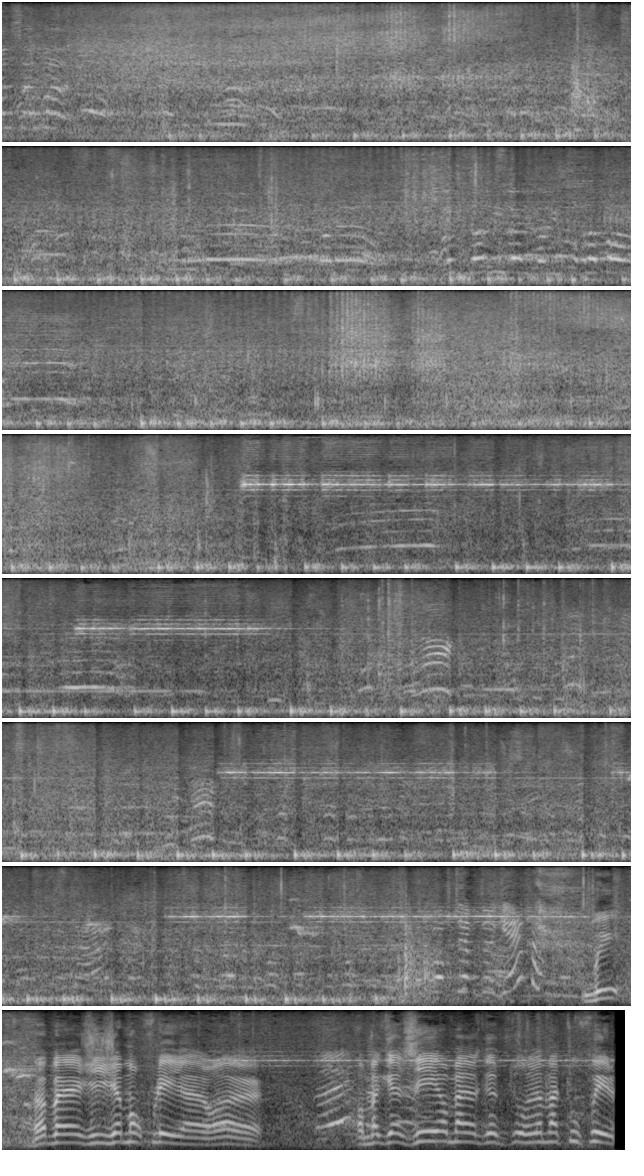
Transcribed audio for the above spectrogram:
三사 합. Oui, ah ben, j'ai déjà morflé. Alors, euh, on m'a gazé, on m'a tout fait.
